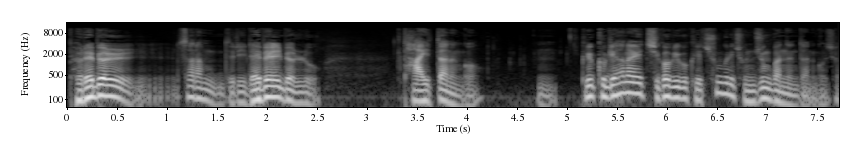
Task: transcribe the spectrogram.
별의별 사람들이 레벨별로 다 있다는 거. 음. 그리고 그게 하나의 직업이고 그게 충분히 존중받는다는 거죠.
